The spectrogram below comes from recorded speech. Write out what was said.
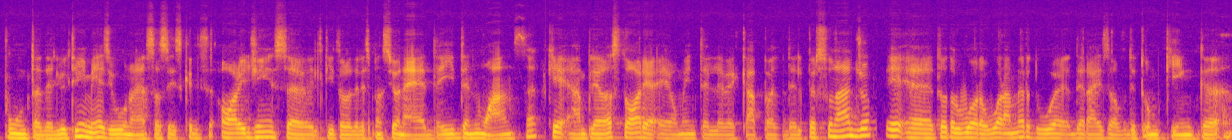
punta degli ultimi mesi. Uno è Assassin's Creed Origins, il titolo dell'espansione è The Hidden Ones, che amplia la storia e aumenta il level cap del personaggio. E eh, Total War Warhammer 2, The Rise of the Tomb King,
